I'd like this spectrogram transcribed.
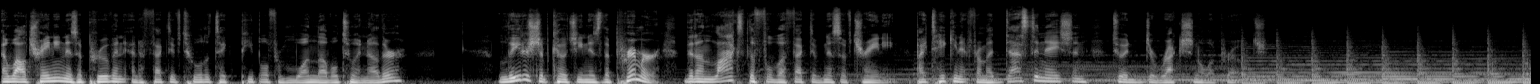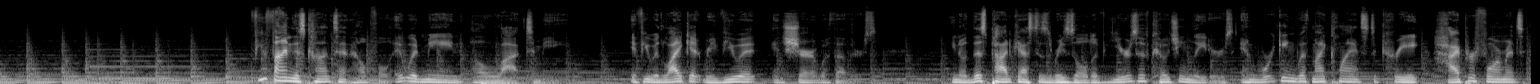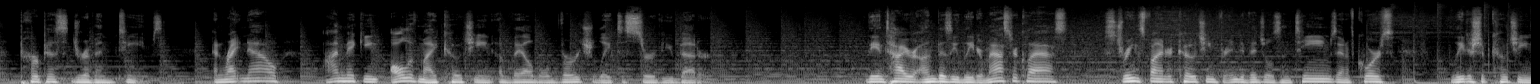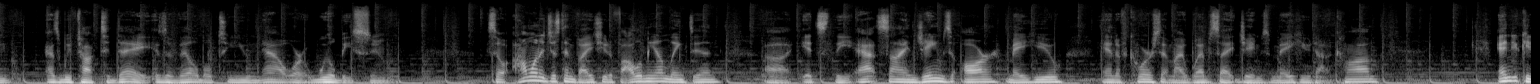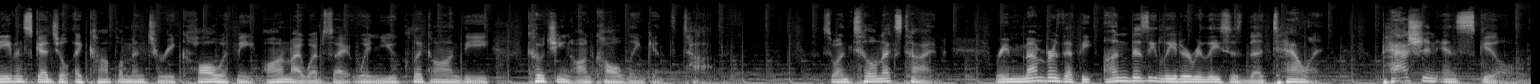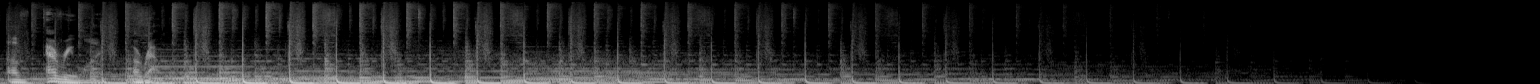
And while training is a proven and effective tool to take people from one level to another, leadership coaching is the primer that unlocks the full effectiveness of training by taking it from a destination to a directional approach. If you find this content helpful, it would mean a lot to me If you would like it, review it and share it with others. You know, this podcast is a result of years of coaching leaders and working with my clients to create high performance, purpose driven teams. And right now, I'm making all of my coaching available virtually to serve you better. The entire Unbusy Leader Masterclass, StrengthsFinder coaching for individuals and teams, and of course, leadership coaching, as we've talked today, is available to you now or it will be soon. So I want to just invite you to follow me on LinkedIn. Uh, it's the at sign James R. Mayhew, and of course at my website, jamesmayhew.com. And you can even schedule a complimentary call with me on my website when you click on the coaching on call link at the top. So until next time, remember that the unbusy leader releases the talent, passion, and skill of everyone around them.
